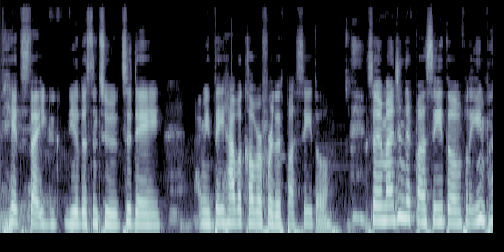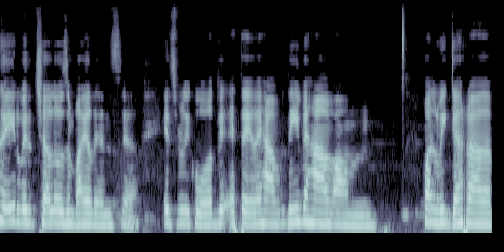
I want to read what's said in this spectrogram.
hits that you, you listen to today. I mean, they have a cover for Despacito. So imagine Despacito playing played with cellos and violins. Yeah, it's really cool. They, they have they even have um, Juan Luis Guerra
